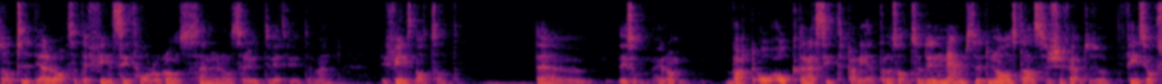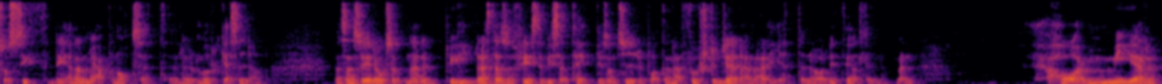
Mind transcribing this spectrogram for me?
000 år tidigare då. Så det finns Sith Holocrons. Sen hur de ser ut det vet vi inte, men det finns något sånt. Eh, liksom hur de vart, och, och den här Sith-planeten och sånt. Så det nämns någonstans för 25 000 så finns ju också Sith-delen med på något sätt, eller den mörka sidan. Men sen så är det också att när det bildas där så finns det vissa tecken som tyder på att den här första jedin, det här är jättenördigt egentligen, men har mer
